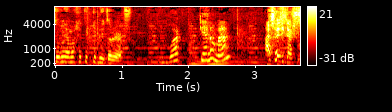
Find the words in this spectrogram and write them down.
তুমি আমার সাথে একটু ভেতরে আসো। হোয়াট কেন ম্যাম আচ্ছা এদিকে আসো।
